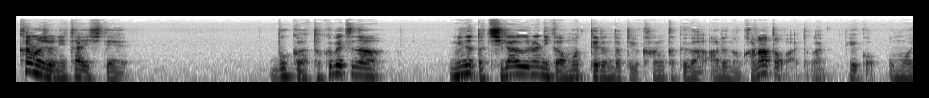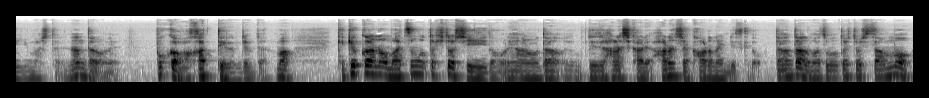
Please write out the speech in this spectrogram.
彼女に対して僕は特別なみんなと違う何かを持ってるんだという感覚があるのかなとかとか結構思いましたね。なんだろうね。僕は分かってるんでみたいな。まあ結局あの松本人志のねあのだ全然話変わる話は変わらないんですけどダウンタウンの松本人志さんも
